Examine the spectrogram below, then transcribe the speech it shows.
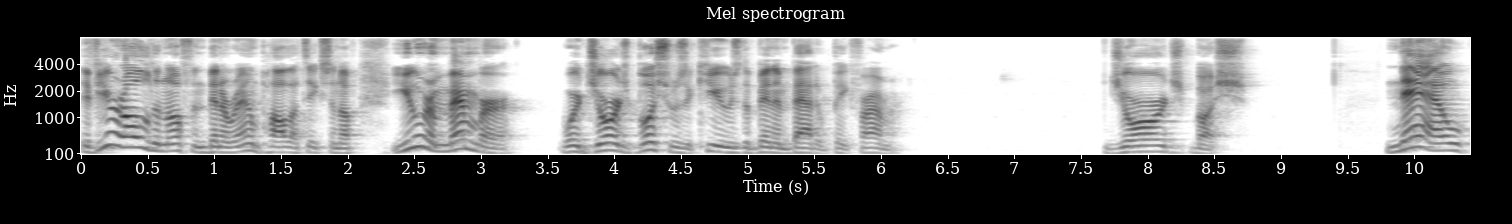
If you're old enough and been around politics enough, you remember where George Bush was accused of being in bed with Big Pharma. George Bush. Now,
